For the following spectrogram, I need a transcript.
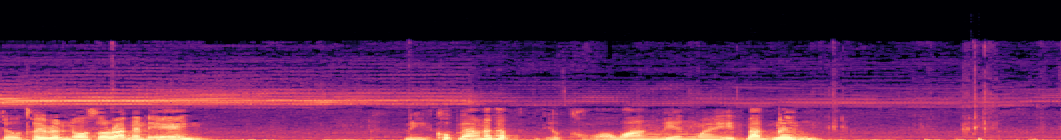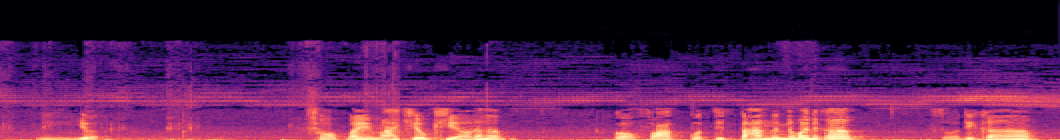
เจ้าไทแรนโนซอรัสนั่นเอง นี่ครบแล้วนะครับ เดี๋ยวขอวางเรียงไว้อีกแป๊บหนึ่งนี่เยอะ ชอบใบไม้เขียวๆนะครับ ก็ฝากกดติดตามกันด้วยนะครับ สวัสดีครับ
